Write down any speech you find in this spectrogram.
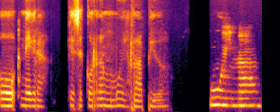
O negra, que se corran muy rápido. Uy, no.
